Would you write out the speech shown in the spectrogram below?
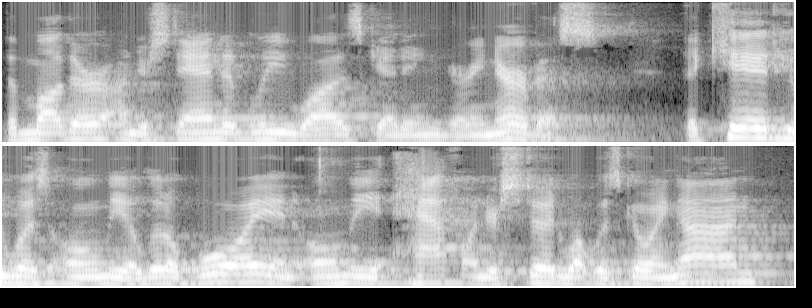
The mother, understandably, was getting very nervous. The kid, who was only a little boy and only half understood what was going on,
